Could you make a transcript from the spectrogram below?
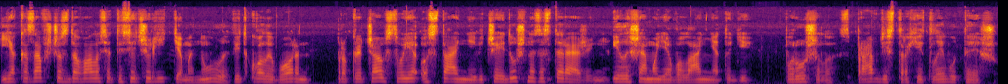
І я казав, що здавалося тисячоліття минули, відколи Ворон прокричав своє останнє відчайдушне застереження, і лише моє волання тоді порушило справді страхітливу тишу.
